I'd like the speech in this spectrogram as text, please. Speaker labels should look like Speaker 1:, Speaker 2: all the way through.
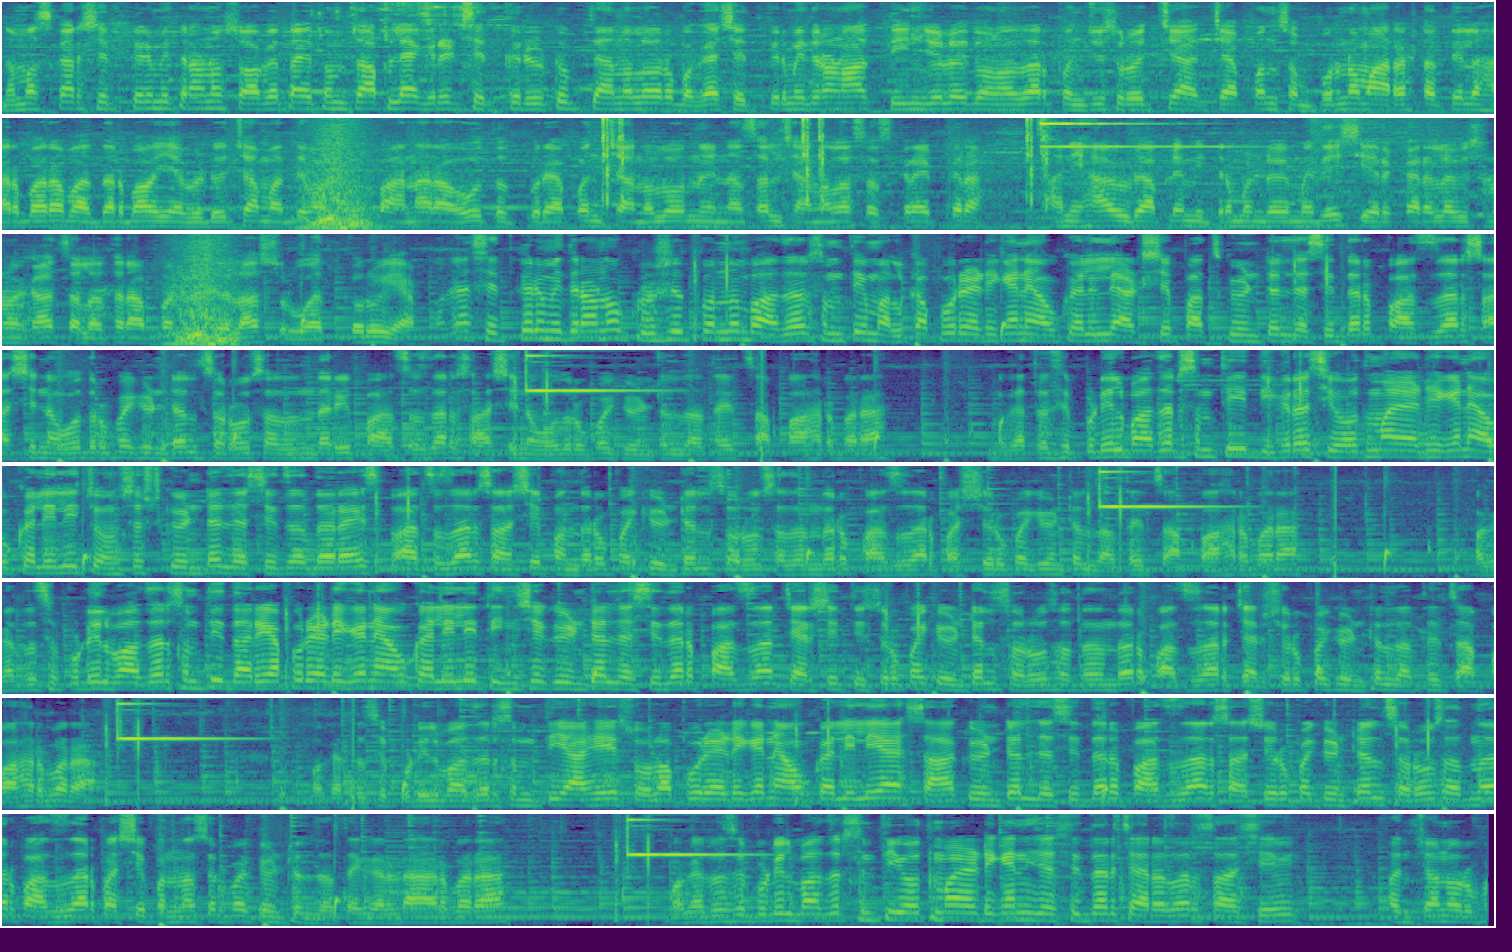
Speaker 1: नमस्कार शेतकरी मित्रांनो स्वागत आहे तुमचं आपल्या ग्रेट शेतकरी यूट्यूब चॅनलवर बघा शेतकरी मित्रांनो आज तीन जुलै दोन हजार पंचवीस रोजच्या आजचे आपण संपूर्ण महाराष्ट्रातील हरभरा बाजारभाव या व्हिडिओच्या माध्यमातून पाहणार आहोत. तत्पूर्वी आपण चॅनलवर नवीन असाल चॅनलला सबस्क्राईब करा आणि हा व्हिडिओ आपल्या मित्रमंडळीमध्ये शेअर करायला विसरू नका. चला तर आपण व्हिडिओला सुरुवात करूया. बघा शेतकरी मित्रांनो कृषी उत्पन्न बाजार समिती मलकापूर या ठिकाणी अवकालेले आठशे पाच क्विंटल जास्तीत दर पाच हजार सहाशे नव्वद रुपये क्विंटल सर्वसाधारण दरी पाच हजार सहाशे नव्वद रुपये क्विंटल जात आहे. चापा हरभरा बघा आता पुढील बाजार समिती दिग्रस यवतमाळ या ठिकाणी अवकालेली चौसष्ट क्विंटल जास्तीचा दर आहे. पाच हजार सहाशे पंधरा रुपये क्विंटल सर्वसाधारण दर पाच हजार पाचशे रुपये क्विंटल जात आहे चापा हरभरा. बघा तसं पुढील बाजार समिती दर्यापूर या ठिकाणी अवकालेली तीनशे क्विंटल जास्ती दर पाच हजार चारशे तीस रुपये क्विंटल सर्वसाधारण दर पाच हजार चारशे रुपये क्विंटल जाते चापा हरभरा. बघा तसे पुढील बाजार समिती आहे सोलापूर या ठिकाणी अवकालेली आहे सहा क्विंटल जास्ती दर पाच हजार सहाशे रुपये क्विंटल सर्वसाधारण दर पाच हजार पाचशे पन्नास रुपये क्विंटल जाते गरडा हरभरा. बघा तसे पुढील बाजार समिती यवतमाळ या ठिकाणी जास्तीत दर चार हजार सहाशे पंच्याण्णव रुपये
